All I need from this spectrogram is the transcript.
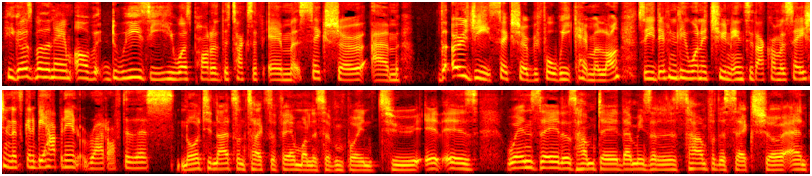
He goes by the name of Dweezy. He was part of the Tuks FM sex show. Um, the OG sex show before we came along. So you definitely want to tune into that conversation. It's going to be happening right after this. Naughty Nights on Tuks FM 107.2. It is Wednesday, it is hump day. That means that it is time for the sex show. And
